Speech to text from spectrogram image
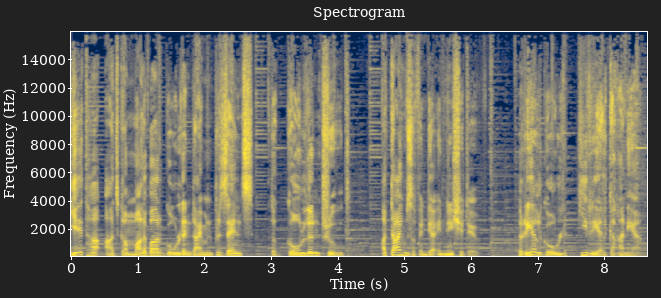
ये था आज का Malabar gold and diamond presents the golden truth a Times of India initiative real gold की रियल कहानियाँ।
